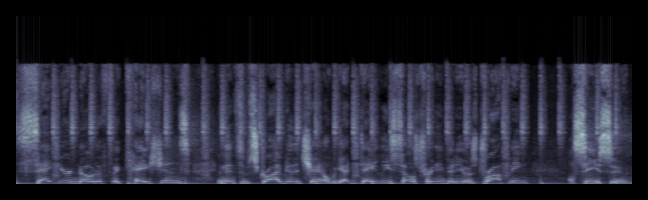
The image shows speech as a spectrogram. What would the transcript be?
set your notifications, and then subscribe to the channel. We got daily sales training videos dropping. I'll see you soon.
